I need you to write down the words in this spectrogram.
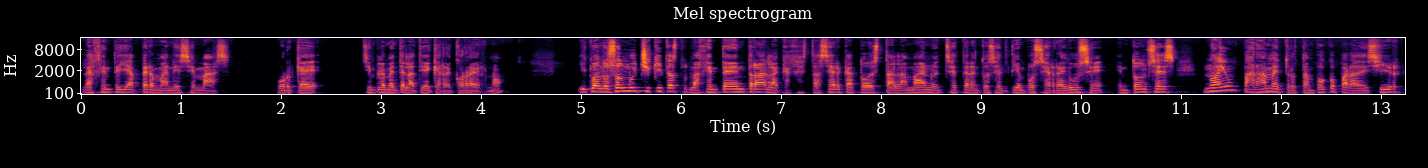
la gente ya permanece más, porque simplemente la tiene que recorrer, ¿no? Y cuando son muy chiquitas, pues la gente entra, la caja está cerca, todo está a la mano, etcétera, entonces el tiempo se reduce. Entonces, no hay un parámetro tampoco para decir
